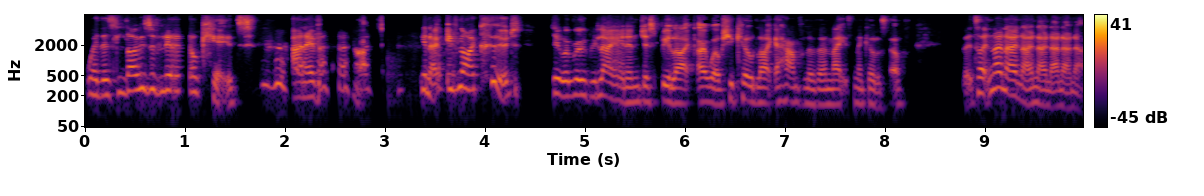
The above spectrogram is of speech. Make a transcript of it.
where there's loads of little kids and everything. else. you know, even though I could do a Ruby Lane and just be like, oh well, she killed like a handful of her mates and they killed herself. But it's like, no, no, no, no, no, no, no,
